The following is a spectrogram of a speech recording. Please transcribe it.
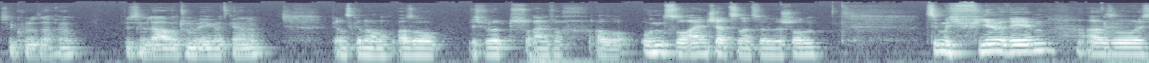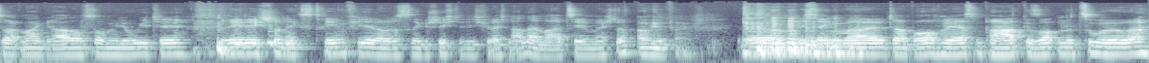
Ist eine coole Sache. Ein bisschen labern tun wir eh ganz gerne. Ganz genau. Also ich würde einfach also uns so einschätzen, als wenn wir schon ziemlich viel reden. Also ich sag mal, gerade auf so einem Yogi-Tee rede ich schon extrem viel, aber das ist eine Geschichte, die ich vielleicht ein andermal erzählen möchte. Auf jeden Fall. Ähm, ich denke mal, da brauchen wir erst ein paar hartgesottene Zuhörer,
